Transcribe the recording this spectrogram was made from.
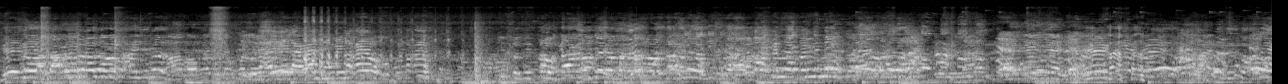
Yan, yan, takot mo na, dyan. Wala kayo kailangan, umuwi na kayo. Umuwi na kayo. Dito, dito. Takot mo dyan, takot mo. Takot mo. Takot mo, takot mo. Dito kami.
